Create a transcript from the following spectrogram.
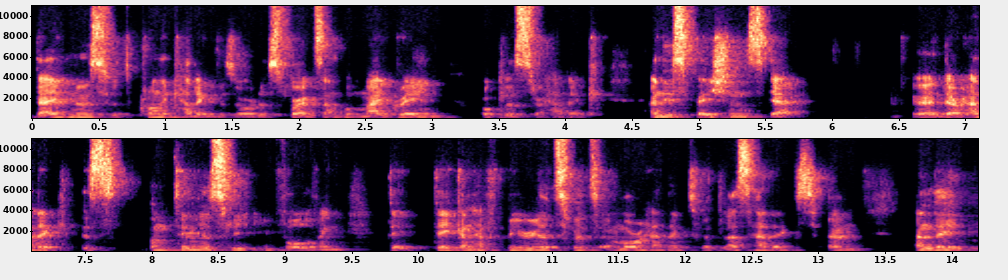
diagnosed with chronic headache disorders, for example, migraine or cluster headache. And these patients, yeah, uh, their headache is continuously evolving. They, they can have periods with uh, more headaches, with less headaches. Um, and they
